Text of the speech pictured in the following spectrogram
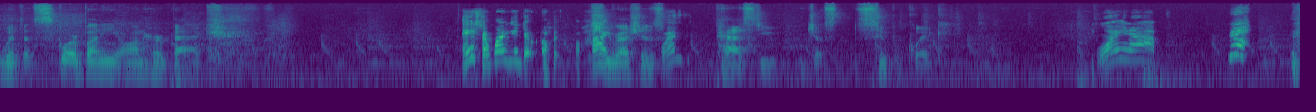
with a Scorbunny on her back. Hey, so what are you doing? Oh, hi. She rushes What? past you just super quick. Wait up!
